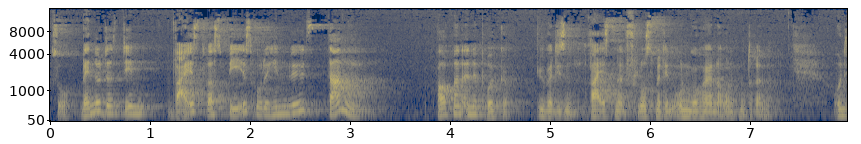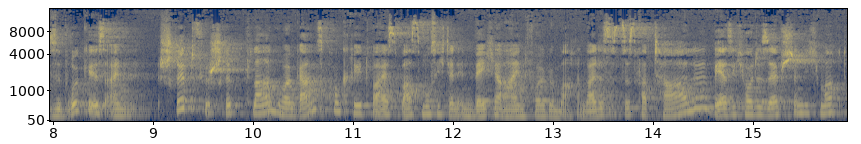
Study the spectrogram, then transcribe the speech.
So, wenn du das, den weißt, was B ist, wo du hin willst, dann baut man eine Brücke über diesen reißenden Fluss mit den Ungeheuern da unten drin. Und diese Brücke ist ein Schritt-für-Schritt-Plan, wo man ganz konkret weiß, was muss ich denn in welcher Reihenfolge machen. Weil das ist das Fatale, wer sich heute selbstständig macht,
